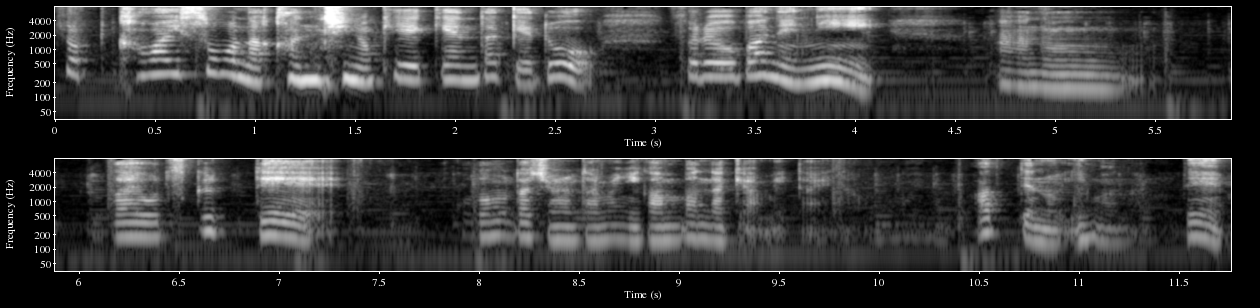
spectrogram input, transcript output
ちょっとかわいそうな感じの経験だけど、それをバネに、あの、土台を作って、子供たちのために頑張んなきゃみたいな思いもあっての今なので、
